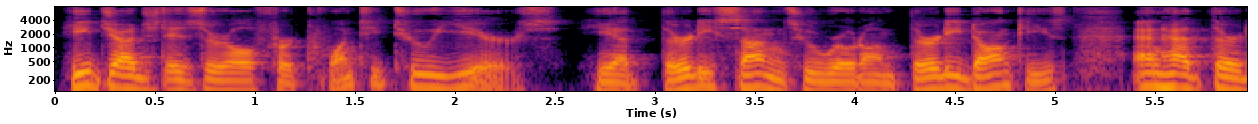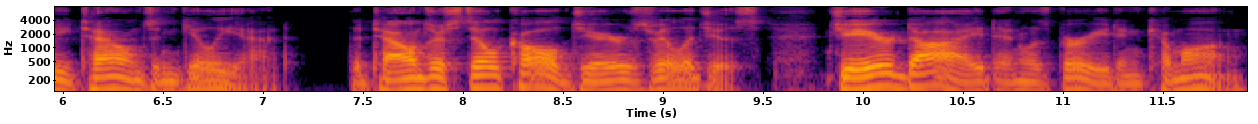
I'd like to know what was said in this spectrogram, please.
He judged Israel for 22 years. He had 30 sons who rode on 30 donkeys and had 30 towns in Gilead. The towns are still called Jair's villages. Jair died and was buried in Kamon.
